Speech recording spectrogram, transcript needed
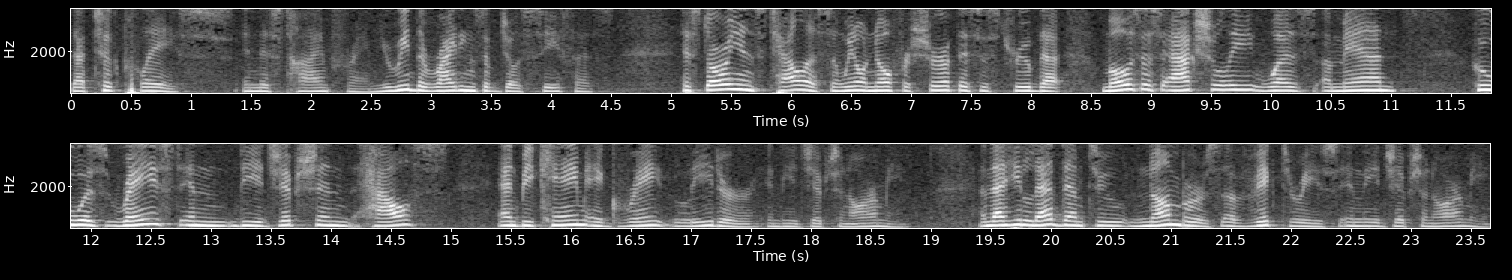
that took place in this time frame. You read the writings of Josephus. Historians tell us, and we don't know for sure if this is true, that Moses actually was a man who was raised in the Egyptian house and became a great leader in the Egyptian army and that he led them to numbers of victories in the Egyptian army,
